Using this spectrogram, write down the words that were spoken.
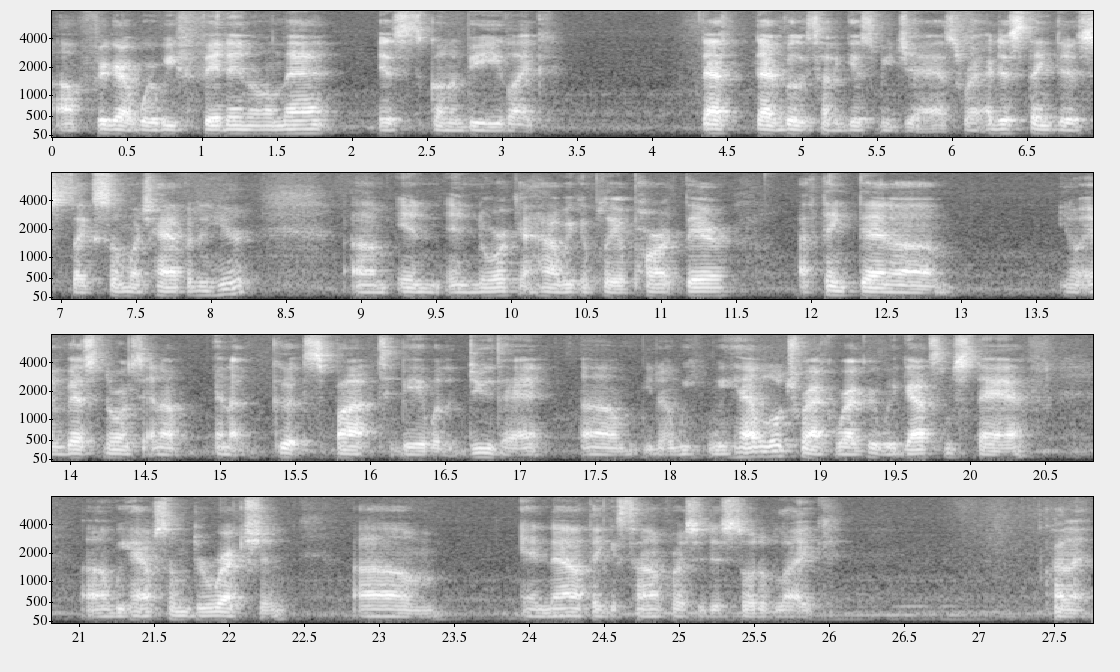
uh, figure out where we fit in on that is going to be like that. That really sort of gets me jazzed, right? I just think there's like so much happening here um, in in Newark and how we can play a part there. I think that um, you know Invest Newark's in a in a good spot to be able to do that. Um, you know, we, we have a little track record. We got some staff. Uh, we have some direction. Um, and now I think it's time for us to just sort of like kind of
